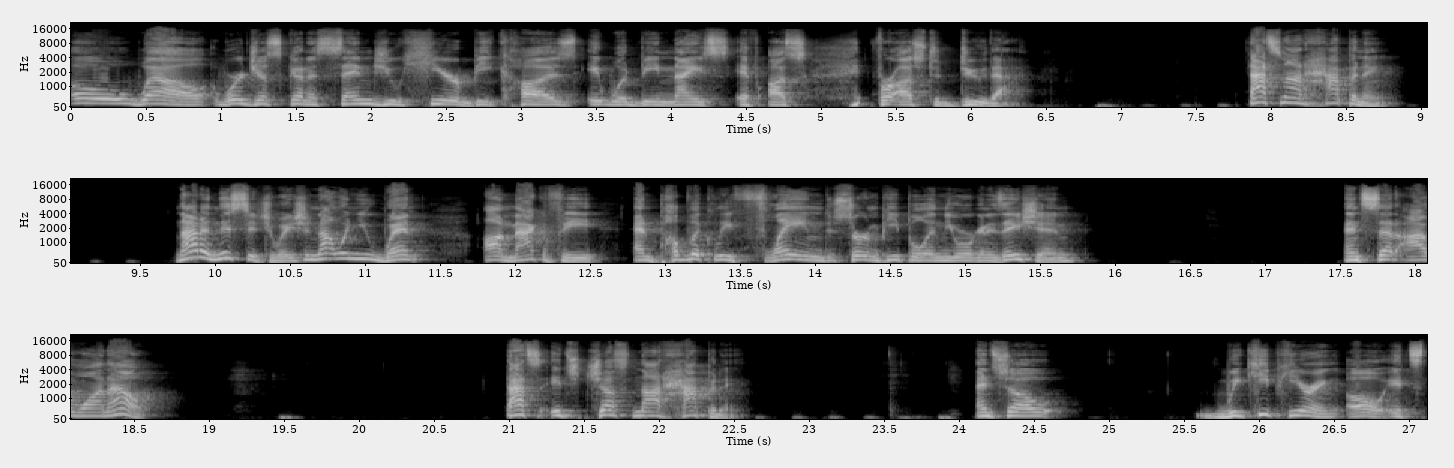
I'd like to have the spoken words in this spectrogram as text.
oh, well, we're just going to send you here because it would be nice if us, for us to do that. That's not happening. Not in this situation, not when you went on McAfee and publicly flamed certain people in the organization and said, I want out. That's it's just not happening. And so we keep hearing, oh, it's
